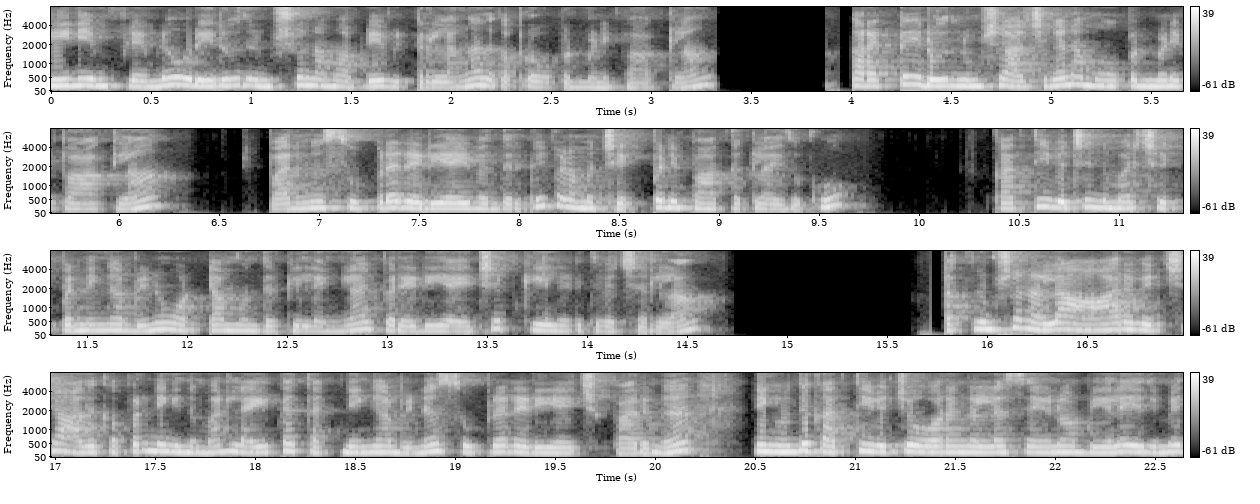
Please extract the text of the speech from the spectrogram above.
மீடியம் ஃப்ளேமில் ஒரு இருபது நிமிஷம் நம்ம அப்படியே விட்டுறலாங்க. அதுக்கப்புறம் ஓப்பன் பண்ணி பார்க்கலாம். கரெக்டாக இருபது நிமிஷம் ஆச்சுங்க. நம்ம ஓப்பன் பண்ணி பார்க்கலாம். பாருங்கள் சூப்பராக ரெடி ஆகி வந்திருக்கு. இப்போ நம்ம செக் பண்ணி பார்த்துக்கலாம் இதுக்கும். கத்தி வச்சு இந்த மாதிரி செக் பண்ணீங்க அப்படின்னா ஒட்டாமல் வந்திருக்கு இல்லைங்களா? இப்போ ரெடி ஆயிடுச்சு. கீழே எடுத்து வச்சிடலாம். பத்து நிமிஷம் நல்லா ஆற வச்சு அதுக்கப்புறம் நீங்கள் இந்த மாதிரி லைட்டாக தட்டினீங்க அப்படின்னா சூப்பராக ரெடி ஆயிடுச்சு பாருங்க. நீங்கள் வந்து கத்தி வச்சு ஓரங்கள்லாம் செய்யணும் அப்படியெல்லாம் எதுவுமே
